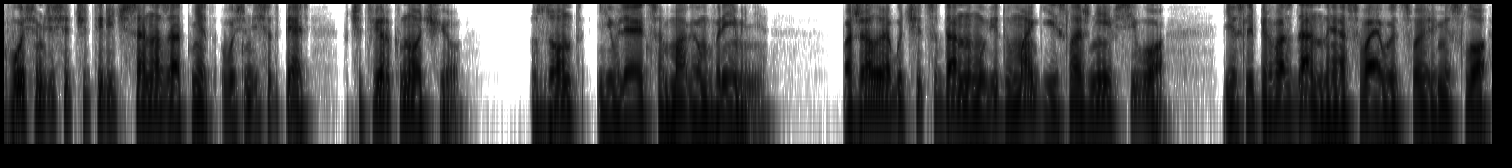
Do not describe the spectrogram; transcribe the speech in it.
84 часа назад, нет, 85, в четверг ночью. Зонд является магом времени. Пожалуй, обучиться данному виду магии сложнее всего. Если первозданные осваивают свое ремесло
